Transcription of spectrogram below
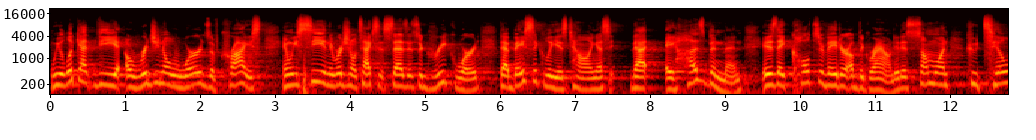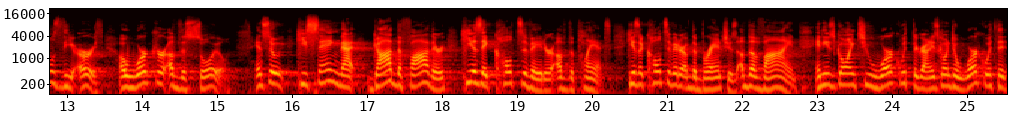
We look at the original words of Christ, and we see in the original text it says it's a Greek word that basically is telling us that a husbandman is a cultivator of the ground. It is someone who tills the earth, a worker of the soil. And so he's saying that God the Father, he is a cultivator of the plant. He is a cultivator of the branches, of the vine. And he's going to work with the ground. He's going to work with it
